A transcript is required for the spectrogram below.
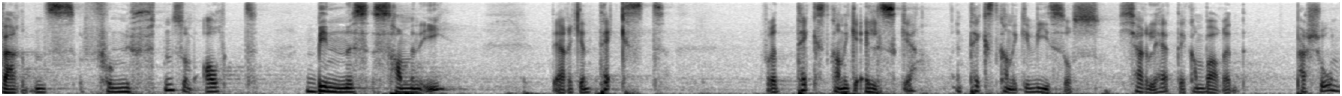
verdensfornuften som alt bindes sammen i, det er ikke en tekst. For en tekst kan ikke elske. En tekst kan ikke vise oss kjærlighet. Det kan bare en person.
